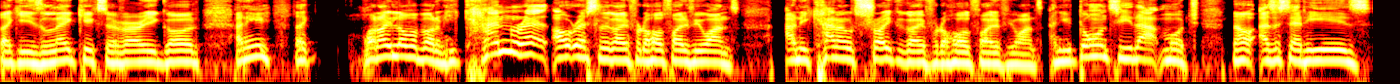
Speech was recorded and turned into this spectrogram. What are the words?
Like his leg kicks are very good, and he like what I love about him, he can re- out wrestle a guy for the whole fight if he wants, and he can out strike a guy for the whole fight if he wants, and you don't see that much. Now, as I said, he is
